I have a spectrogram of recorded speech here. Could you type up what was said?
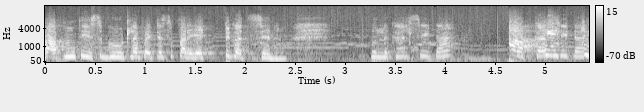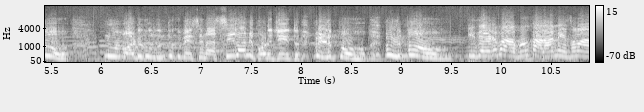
రథం తీసి గూట్లో పెట్టేసి పరిగెట్టుకు వచ్చాను పుల్లకాల సీట. నువ్వు అడుగు ముందుకు వేసిన శీలాన్ని పడు చేయదు వెళ్ళిపో వెళ్ళిపో. ఇదేడు బాబు కళా నిజమా?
